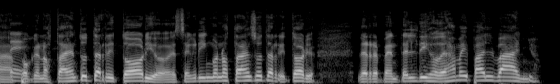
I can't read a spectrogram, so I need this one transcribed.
fuerte. Porque no estás en tu territorio. Ese gringo no estaba en su territorio. De repente él dijo, déjame ir para el baño.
